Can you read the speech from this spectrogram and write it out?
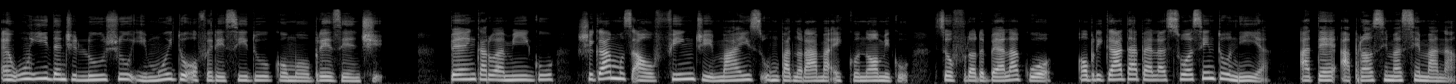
É um item de luxo e muito oferecido como presente. Bem, caro amigo, chegamos ao fim de mais um panorama econômico. Sou Flor Bela Guo. Obrigada pela sua sintonia. Até a próxima semana.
